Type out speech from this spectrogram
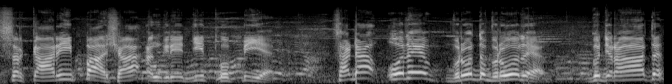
ਸਰਕਾਰੀ ਭਾਸ਼ਾ ਅੰਗਰੇਜ਼ੀ ਥੋਪੀ ਹੈ। ਸਾਡਾ ਉਹਦੇ ਵਿਰੁੱਧ ਵਿਰੋਧ ਹੈ। ਗੁਜਰਾਤ,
